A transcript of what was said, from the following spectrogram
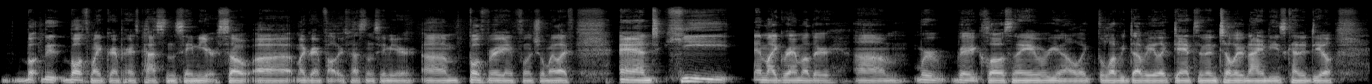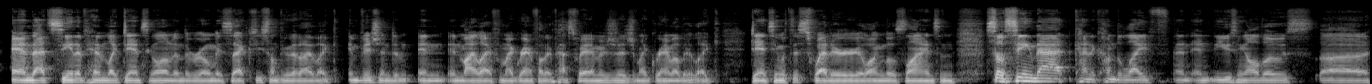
both my grandparents passed in the same year. So uh, my grandfather's passed in the same year. Um, both very influential in my life, and he and my grandmother um, were very close, and they were you know like the lovey dovey, like dancing until their nineties kind of deal. And that scene of him like dancing alone in the room is actually something that I like envisioned in, in, in my life when my grandfather passed away. I envisioned my grandmother like dancing with his sweater along those lines. And so seeing that kind of come to life and, and using all those, uh,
